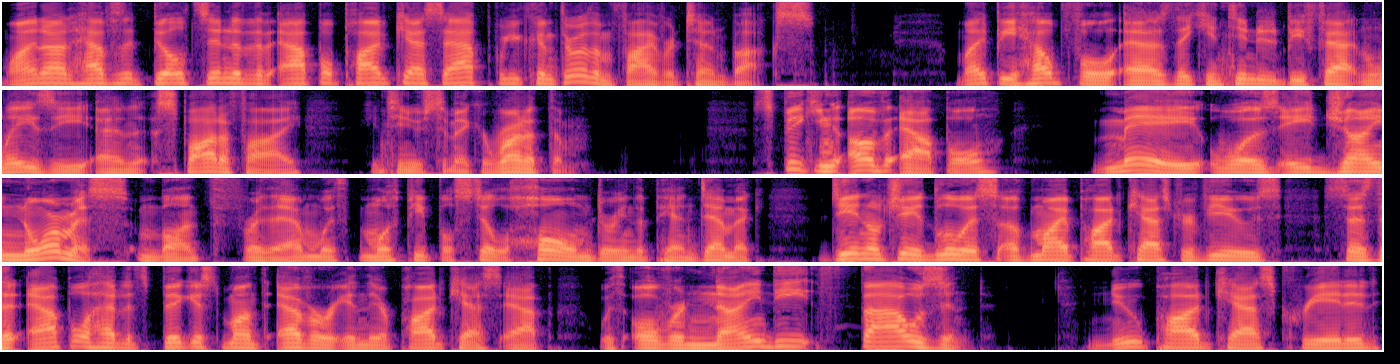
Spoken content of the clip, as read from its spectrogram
why not have it built into the Apple Podcast app where you can throw them five or ten bucks? Might be helpful as they continue to be fat and lazy and Spotify continues to make a run at them. Speaking of Apple, May was a ginormous month for them, with most people still home during the pandemic. Daniel J Lewis of My Podcast Reviews says that Apple had its biggest month ever in their podcast app, with over 90,000 new podcasts created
